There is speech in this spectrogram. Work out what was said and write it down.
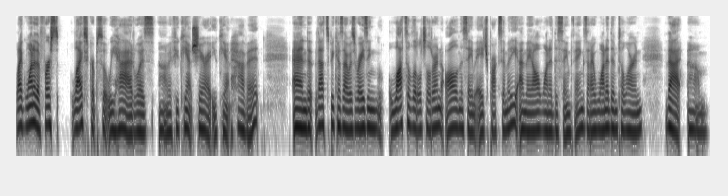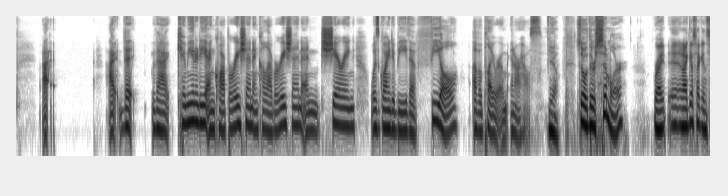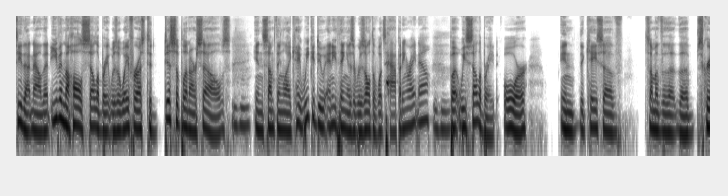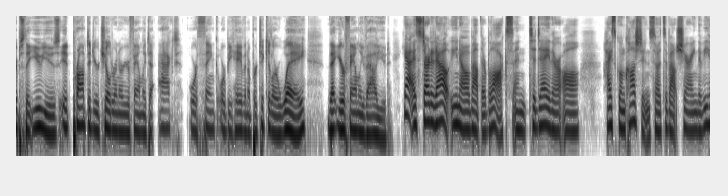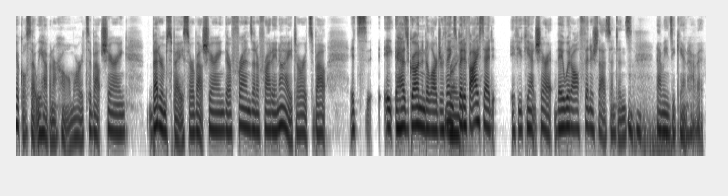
like one of the first life scripts that we had was um, if you can't share it, you can't have it. And that's because I was raising lots of little children, all in the same age proximity, and they all wanted the same things. And I wanted them to learn that um, I, I that that community and cooperation and collaboration and sharing was going to be the feel of a playroom in our house. Yeah. So they're similar, right? And I guess I can see that now that even the Halls celebrate was a way for us to discipline ourselves Mm-hmm, in something like, hey, we could do anything as a result of what's happening right now, mm-hmm. but we celebrate. Or in the case of some of the the scripts that you use, it prompted your children or your family to act or think or behave in a particular way that your family valued. Yeah, it started out, you know, about their blocks, and today they're all high school and college students. So it's about sharing the vehicles that we have in our home, or it's about sharing bedroom space, or about sharing their friends on a Friday night, or it's about it's it has grown into larger things. Right. But if I said if you can't share it, they would all finish that sentence. That means you can't have it.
